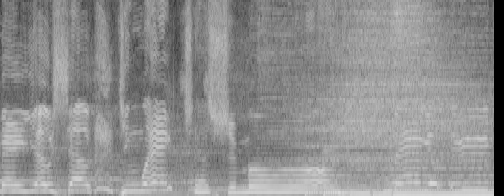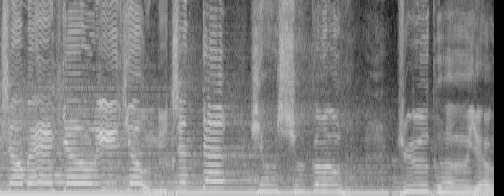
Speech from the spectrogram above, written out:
没有笑因为这是梦。没有预兆没有理由你真的有说过如果有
